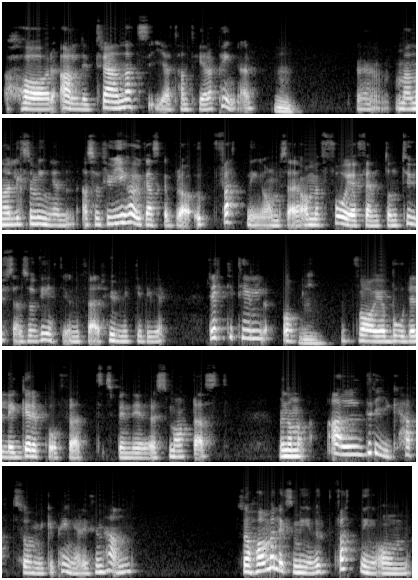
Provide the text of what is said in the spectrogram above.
har aldrig tränats i att hantera pengar. Mm. Eh, Man har liksom ingen, alltså för vi har ju ganska bra uppfattning om så här, ja men får jag 15 000 så vet jag ungefär hur mycket det räcker till och Mm. vad jag borde lägga det på för att spendera det smartast. Men om man aldrig haft så mycket pengar i sin hand så har man liksom ingen uppfattning om,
